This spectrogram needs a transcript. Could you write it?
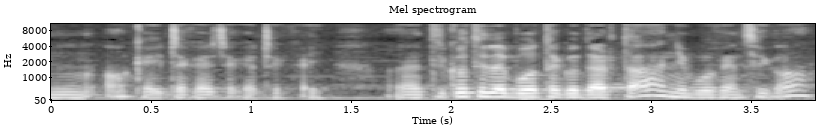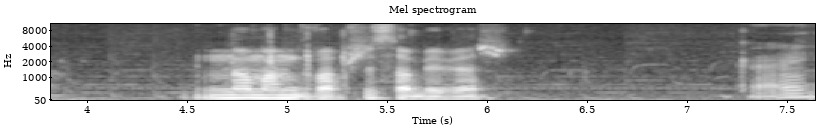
Mm, Okej, czekaj, czekaj, czekaj. E, tylko tyle było tego darta? Nie było więcej go? No mam dwa przy sobie, wiesz? Okej.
